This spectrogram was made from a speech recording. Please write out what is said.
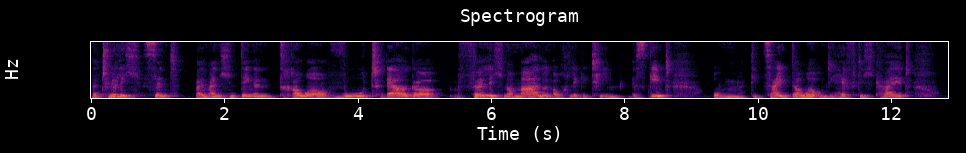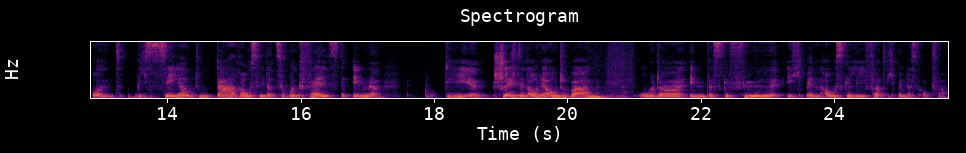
Natürlich sind bei manchen Dingen Trauer, Wut, Ärger völlig normal und auch legitim. Es geht um die Zeitdauer, um die Heftigkeit und wie sehr du daraus wieder zurückfällst in die schlechte Laune Autobahn oder in das Gefühl, ich bin ausgeliefert, ich bin das Opfer.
